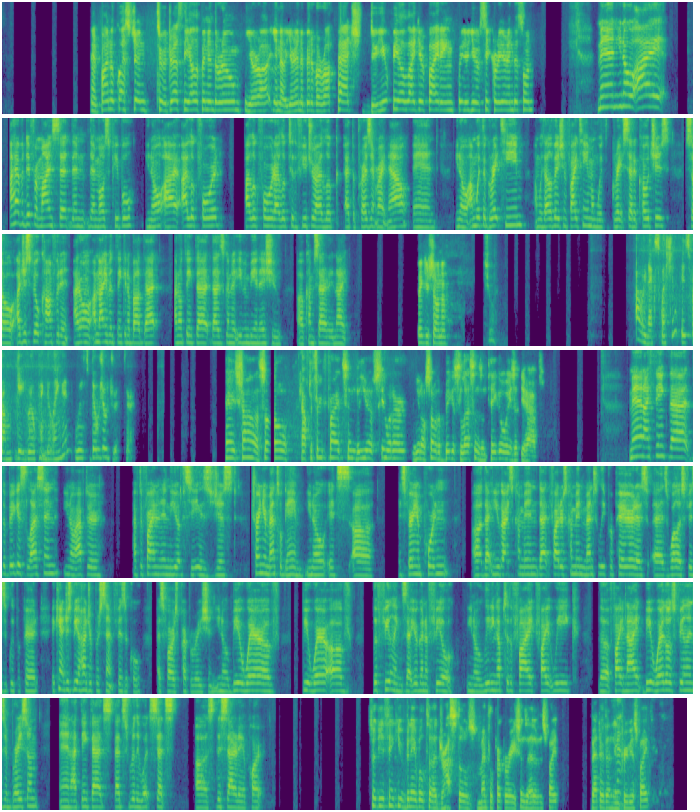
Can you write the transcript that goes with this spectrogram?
And final question to address the elephant in the room. You're, uh, you know, you're in a bit of a rough patch. Do you feel like you're fighting for your UFC career in this one? Man, you know, I, I have a different mindset than than most people. You know, I I look forward I look forward, I look to the future, I look at the present right now. And, you know, I'm with a great team. I'm with Elevation Fight Team. I'm with great set of coaches. So I just feel confident. I don't, I'm not even thinking about that. I don't think that that's going to even be an issue uh, come Saturday night. Thank you, Shauna. Sure. Our next question is from Gabriel Pengelingen with Dojo Drifter. Hey, Shauna. So after three fights in the UFC, what are you know some of the biggest lessons and takeaways that you have? Man, I think that the biggest lesson, you know, after after fighting in the UFC is just train your mental game. You know, it's uh, it's very important uh, that you guys come in, that fighters come in mentally prepared as as well as physically prepared. It can't just be 100% physical as far as preparation. You know, be aware of be aware of the feelings that you're going to feel, you know, leading up to the fight, fight week, the fight night. Be aware of those feelings, embrace them. And I think that's that's really what sets us this Saturday apart. So do you think you've been able to address those mental preparations ahead of this fight better than in previous fights?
